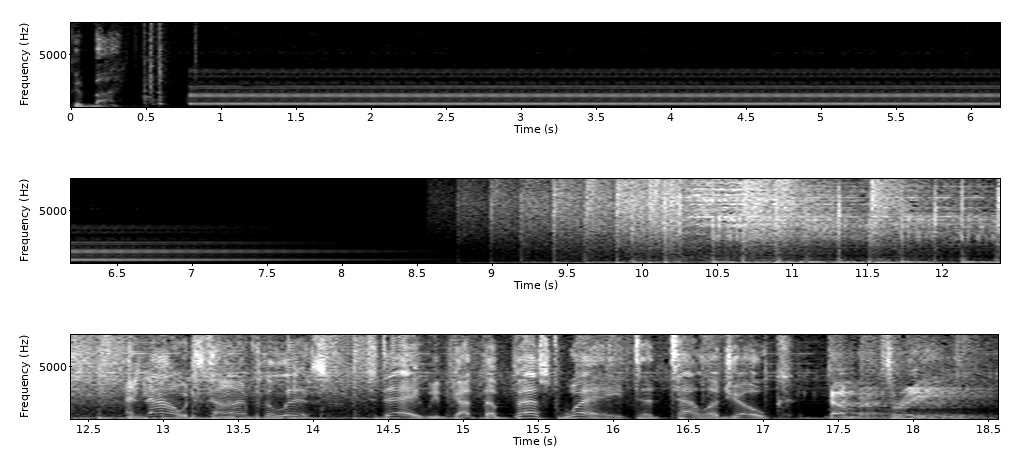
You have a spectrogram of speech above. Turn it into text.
Goodbye. And now it's time for the list. Today we've got the best way to tell a joke. Number three.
